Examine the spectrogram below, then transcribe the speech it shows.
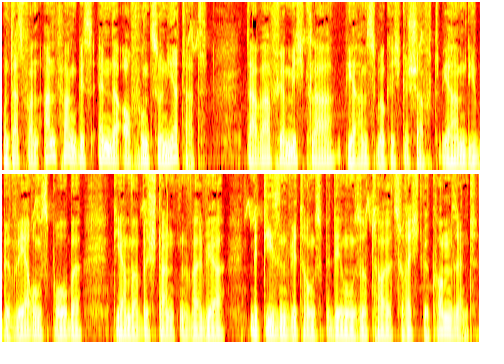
und das von Anfang bis Ende auch funktioniert hat, da war für mich klar, wir haben es wirklich geschafft. Wir haben die Bewährungsprobe, die haben wir bestanden, weil wir mit diesen Witterungsbedingungen so toll zurechtgekommen sind.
